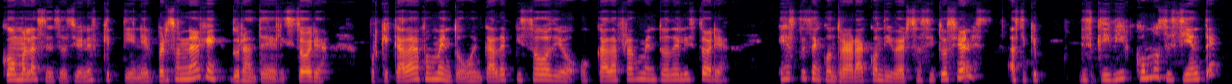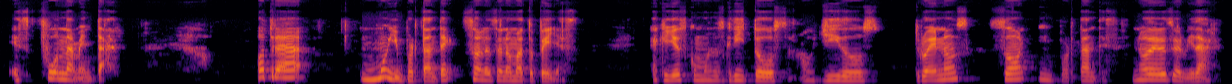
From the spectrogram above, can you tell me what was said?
como las sensaciones que tiene el personaje durante la historia porque cada momento o en cada episodio o cada fragmento de la historia, este se encontrará con diversas situaciones. Así que describir cómo se siente es fundamental. Otra muy importante son las onomatopeyas. Aquellos como los gritos, aullidos, truenos son importantes, no debes de olvidar.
